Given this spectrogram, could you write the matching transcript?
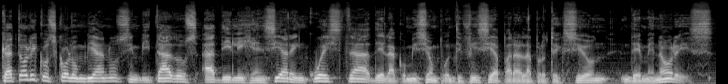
Católicos colombianos invitados a diligenciar encuesta de la Comisión Pontificia para la Protección de Menores.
